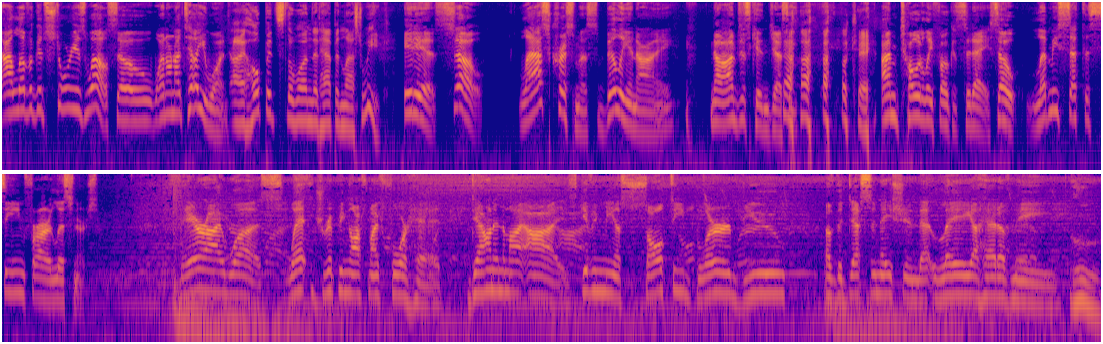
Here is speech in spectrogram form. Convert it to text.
I love a good story as well. So why don't I tell you one? I hope it's the one that happened last week. It is. So, last Christmas, Billy and I. No, I'm just kidding, Jesse. Okay. I'm totally focused today. So, let me set the scene for our listeners. There I was, sweat dripping off my forehead, down into my eyes, giving me a salty, blurred view of the destination that lay ahead of me. Ooh,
